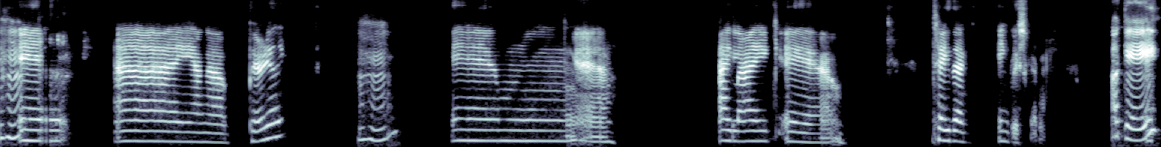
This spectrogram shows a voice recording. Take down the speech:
mhm, Uh, I am a periodist. mhm. Um, uh, I like uh, take the English class. Okay,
